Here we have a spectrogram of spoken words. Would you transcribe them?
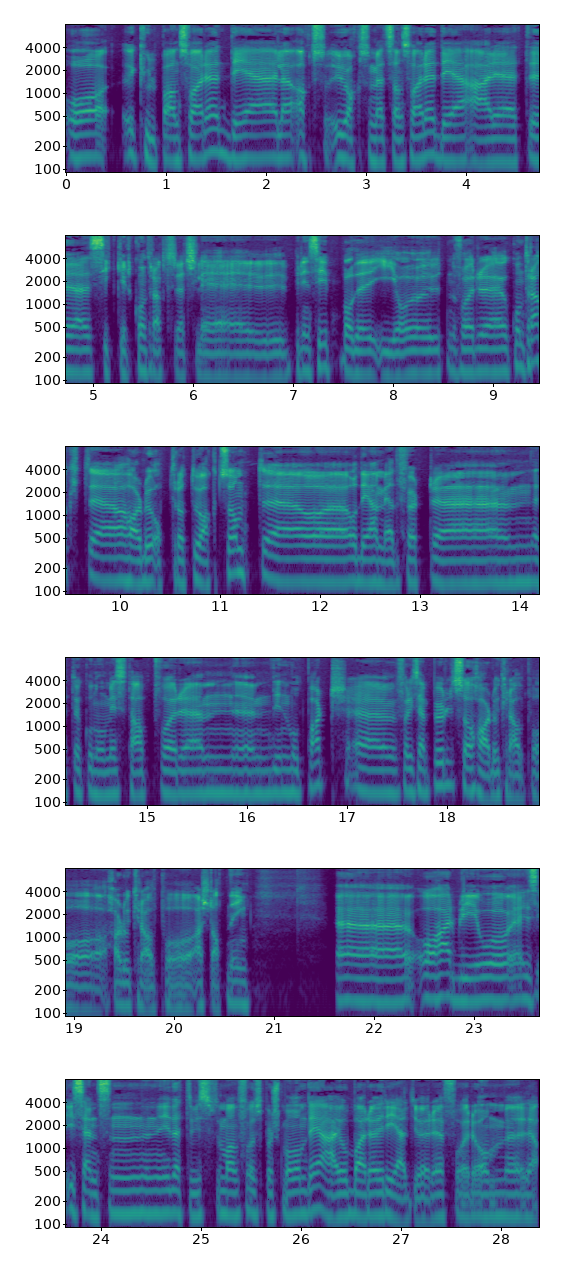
og kulpaansvaret, det, eller uaktsomhetsansvaret, det er et eh, sikkert kontraktsrettslig eh, prinsipp, både i og utenfor eh, kontrakt. Har du opptrådt uaktsomt, og det har medført et økonomisk tap for din motpart, f.eks., så har du på, har du krav på erstatning. Og her blir jo Essensen i dette, hvis man får spørsmål om det, er jo bare å redegjøre for om ja,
